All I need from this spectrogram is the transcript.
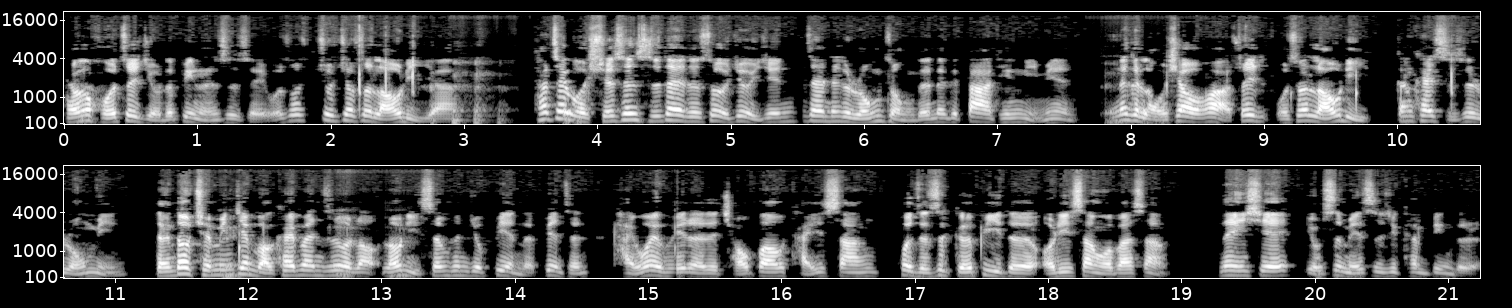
台湾活最久的病人是谁？我说就叫做老李呀。他在我学生时代的时候就已经在那个荣总的那个大厅里面，那个老笑话。所以我说老李刚开始是农民，等到全民健保开办之后，老老李身份就变了，变成海外回来的侨胞、台商，或者是隔壁的欧利桑、欧巴桑那一些有事没事去看病的人。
